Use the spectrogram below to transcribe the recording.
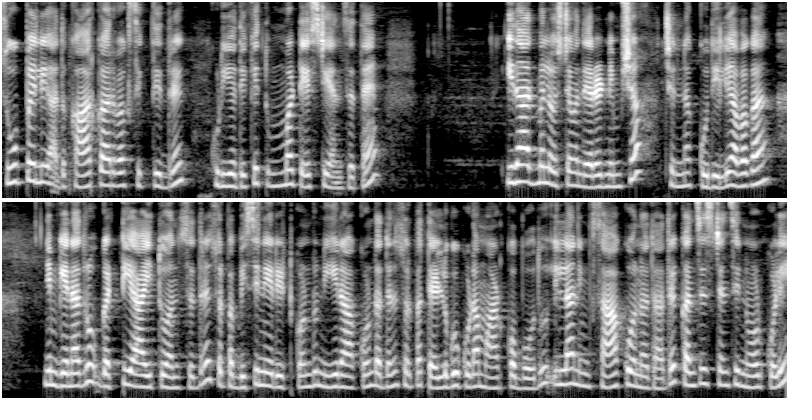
ಸೂಪಲ್ಲಿ ಅದು ಖಾರ ಖಾರವಾಗಿ ಸಿಕ್ತಿದ್ರೆ ಕುಡಿಯೋದಕ್ಕೆ ತುಂಬ ಟೇಸ್ಟಿ ಅನಿಸುತ್ತೆ. ಇದಾದಮೇಲೆ ಅಷ್ಟೇ ಒಂದು ಎರಡು ನಿಮಿಷ ಚೆನ್ನಾಗಿ ಕುದೀಲಿ. ಆವಾಗ ನಿಮ್ಗೇನಾದರೂ ಗಟ್ಟಿ ಆಯಿತು ಅನಿಸಿದ್ರೆ ಸ್ವಲ್ಪ ಬಿಸಿ ನೀರು ಇಟ್ಕೊಂಡು ನೀರು ಹಾಕ್ಕೊಂಡು ಅದನ್ನು ಸ್ವಲ್ಪ ತೆಳ್ಳಗೂ ಕೂಡ ಮಾಡ್ಕೋಬೋದು. ಇಲ್ಲ ನಿಮ್ಗೆ ಸಾಕು ಅನ್ನೋದಾದರೆ ಕನ್ಸಿಸ್ಟೆನ್ಸಿ ನೋಡ್ಕೊಳ್ಳಿ.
